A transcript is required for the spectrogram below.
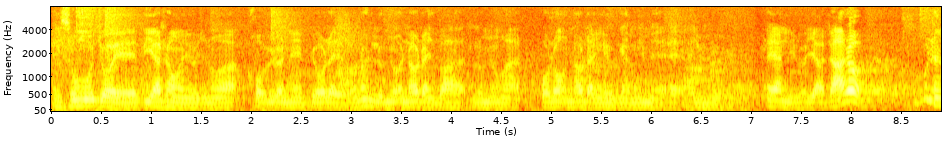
အဲဆိုးမိုးကြော်ရဲ့တရားထောင်ရောကျွန်တော်ကခေါ်ပြီးတော့နည်းပြောလိုက်ရပါတော့ဒီလိုမျိုးအနောက်တိုင်သွားဒီလိုမျိုးကဘောလုံးအနောက်တိုင်လေးကိုကန်မိမယ်အဲအဲ့လိုမျိုးအဲ့ကနေတော့ရဒါကတော့ ခုလည်း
